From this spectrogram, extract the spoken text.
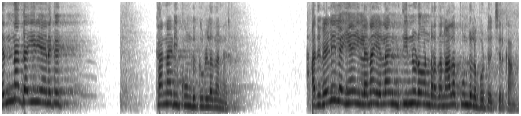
என்ன தைரியம் எனக்கு? கண்ணாடி கூண்டுக்கு உள்ள தானே இருக்கு. அது வெளியில ஏன் இல்லைன்னா எல்லாம் தின்னுடோன்றதுனால கூண்டுல போட்டு வச்சிருக்காங்க.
